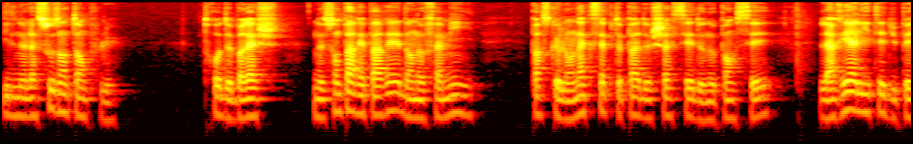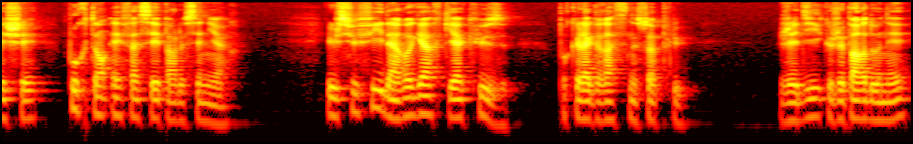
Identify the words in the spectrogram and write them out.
il ne la sous-entend plus. Trop de brèches ne sont pas réparées dans nos familles parce que l'on n'accepte pas de chasser de nos pensées la réalité du péché pourtant effacée par le Seigneur. Il suffit d'un regard qui accuse pour que la grâce ne soit plus. J'ai dit que je pardonnais,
